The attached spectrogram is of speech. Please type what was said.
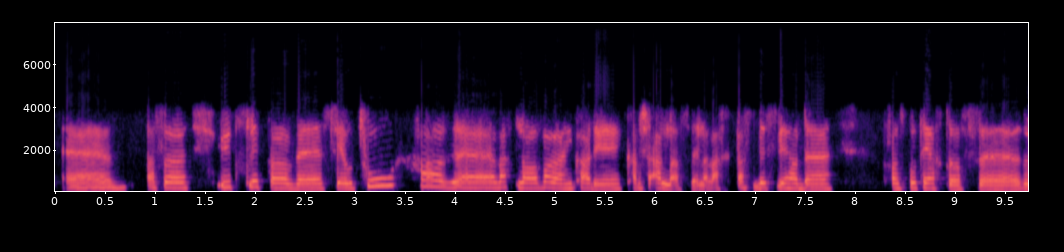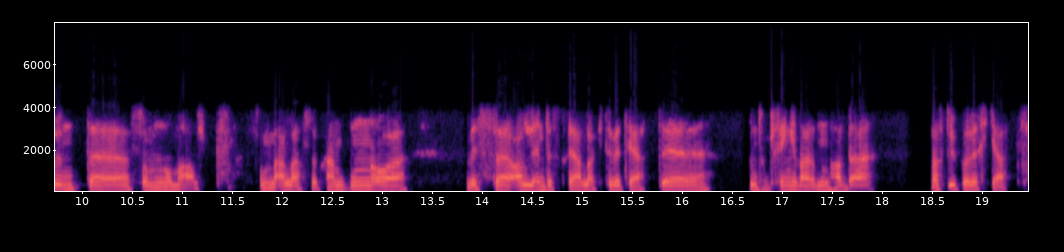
eh, altså, utslipp av eh, CO2 har eh, vært lavere enn hva de kanskje ellers ville vært. altså, Hvis vi hadde transportert oss eh, rundt eh, som normalt, som ellers er trenden. Og hvis all industriell aktivitet rundt omkring i verden hadde vært upåvirket.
